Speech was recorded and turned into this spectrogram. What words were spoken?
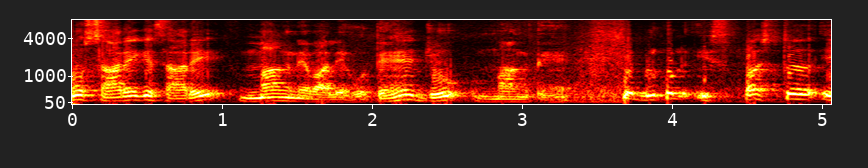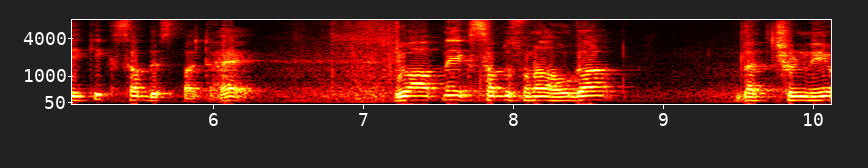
वो सारे के सारे मांगने वाले होते हैं, जो मांगते हैं। ये बिल्कुल स्पष्ट, एक एक शब्द स्पष्ट है। जो आपने एक शब्द सुना होगा, दक्षिणेय,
